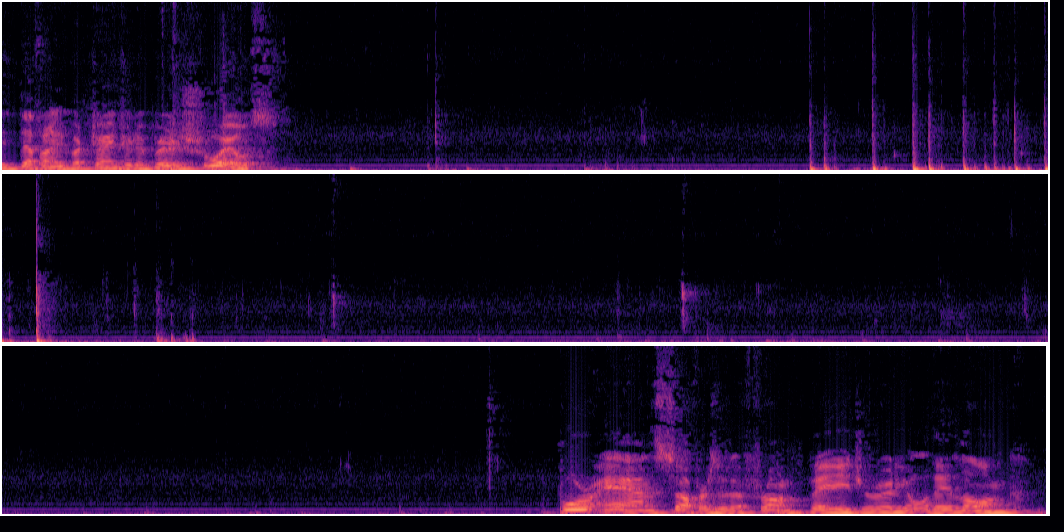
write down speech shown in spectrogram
it definitely pertained to the British Royals. Poor Anne suffers at the front page already all day long.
